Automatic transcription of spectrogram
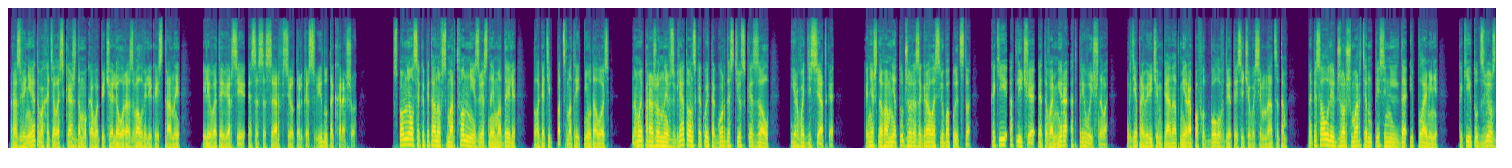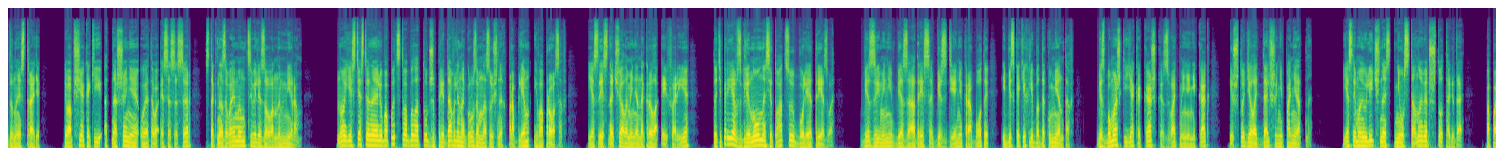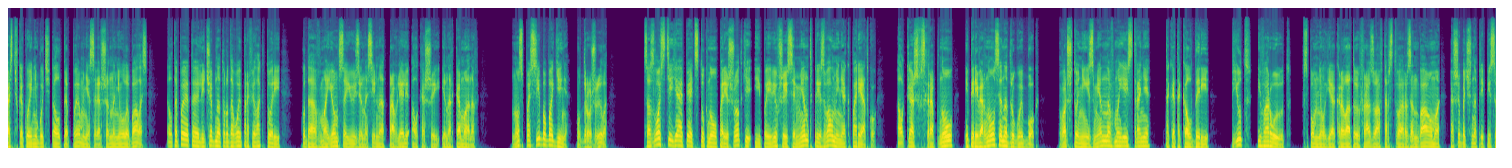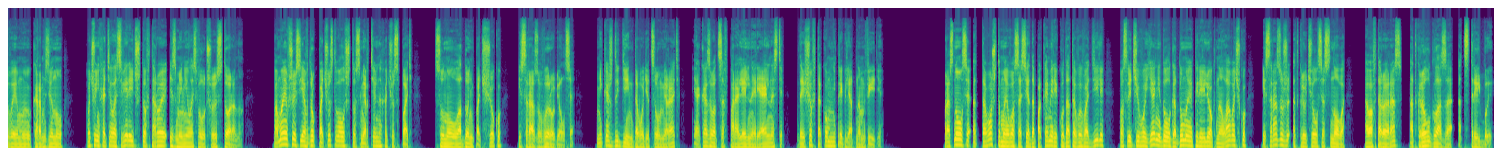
Разве не этого хотелось каждому, кого печалил развал великой страны, или в этой версии СССР все только с виду так хорошо? Вспомнился капитанов смартфон неизвестной модели, логотип подсмотреть не удалось. На мой пораженный взгляд он с какой-то гордостью сказал «Ирва десятка». Конечно, во мне тут же разыгралось любопытство. Какие отличия этого мира от привычного — где провели чемпионат мира по футболу в 2018-м, написал ли Джордж Мартин «Песень льда и пламени», какие тут звезды на эстраде, И вообще, какие отношения у этого СССР с так называемым цивилизованным миром. Но естественное любопытство было тут же придавлено грузом насущных проблем и вопросов. Если сначала меня накрыла эйфория, то теперь я взглянул на ситуацию более трезво. Без имени, без адреса, без денег, работы и без каких-либо документов. Без бумажки я какашка, звать меня никак, и что делать дальше непонятно. Если мою личность не установят, что тогда? Попасть в какой-нибудь ЛТП мне совершенно не улыбалось. ЛТП — это лечебно-трудовой профилакторий, куда в моем союзе насильно отправляли алкашей и наркоманов. Ну, спасибо, богиня, удружила. Со злости я опять стукнул по решетке, и появившийся мент призвал меня к порядку. Алкаш всхрапнул и перевернулся на другой бок. Вот что неизменно в моей стране, так это колдыри. Пьют и воруют. Вспомнил я крылатую фразу авторства Розенбаума, ошибочно приписываемую Карамзину. Очень хотелось верить, что второе изменилось в лучшую сторону. Помаявшись, я вдруг почувствовал, что смертельно хочу спать. Сунул ладонь под щеку и сразу вырубился. Не каждый день доводится умирать и оказываться в параллельной реальности, да еще в таком неприглядном виде. Проснулся от того, что моего соседа по камере куда-то выводили, после чего я, недолго думая, перелег на лавочку и сразу же отключился снова, а во второй раз открыл глаза от стрельбы.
